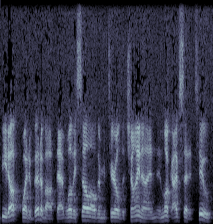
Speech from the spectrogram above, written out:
beat up quite a bit about that. Well, they sell all their material to China, and, and look, I've said it too,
